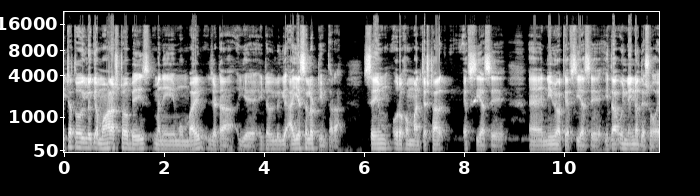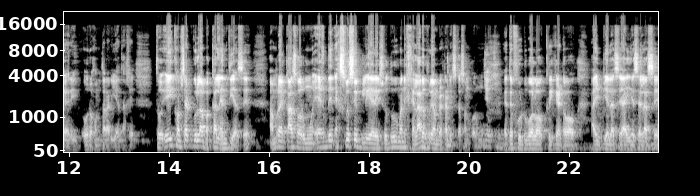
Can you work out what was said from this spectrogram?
এটা তো হইল গিয়া মহারাষ্ট্র বেস মানে মুম্বাইর যেটা ইয়ে এটা হইল গিয়া আইএসএল টিম তারা। সেম ওরকম ম্যানচেস্টার এফসি আছে নিউ ইয়র্ক এফসি আছে এটা অন্যান্য দেশও হয় আর ওরকম তারা ইয়ে থাকে। তো এই কনসেপ্টগুলা বাক্কা লেন্থি আছে। আমরা এক কাজ করব একদিন এক্সক্লুসিভলি আর শুধু মানে খেলার উপরে আমরা একটা ডিসকাশন করব এতে ফুটবল হোক ক্রিকেট হোক আইপিএল আছে আইএসএল আছে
